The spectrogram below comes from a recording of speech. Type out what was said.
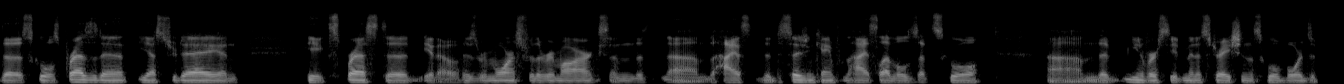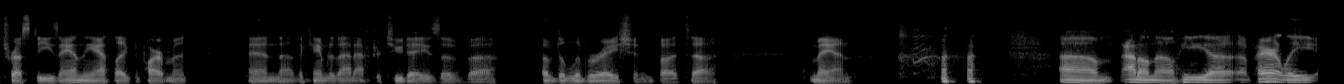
the school's president yesterday, and he expressed, uh, you know, his remorse for the remarks, and the um, the highest the decision came from the highest levels at the school. Um, the university administration, the school boards of trustees, and the athletic department and uh, they came to that after two days of uh, of deliberation. But uh, man, um, I don't know. He uh, apparently,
